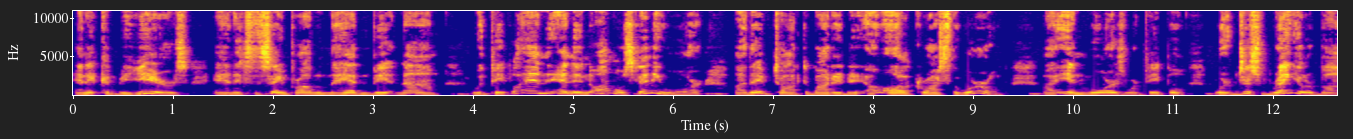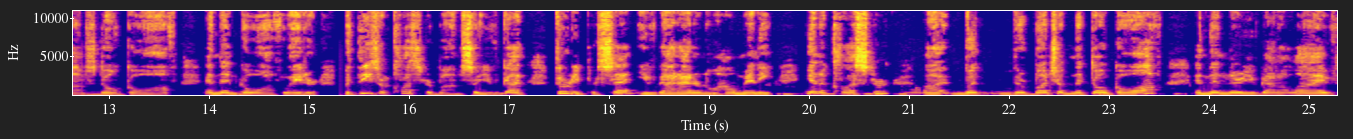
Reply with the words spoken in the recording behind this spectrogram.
and it could be years and it's the same problem they had in vietnam with people and and in almost any war uh, they've talked about it uh, all across the world uh, in wars where people where just regular bombs don't go off and then go off later but these are cluster bombs so you've got 30% you've got i don't know how many in a cluster uh, but there are a bunch of them that don't go off and then there you've got a live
